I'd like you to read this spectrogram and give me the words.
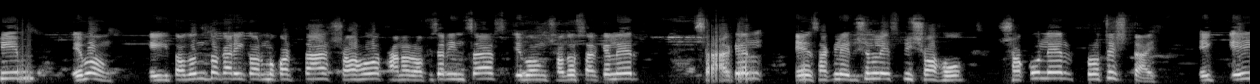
টিম এবং এই তদন্তকারী কর্মকর্তা সহ থানার অফিসার ইনচার্জ এবং সদর সার্কেলের সার্কেল সার্কেল এডিশনাল এসপি সহ সকলের প্রচেষ্টায় এই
